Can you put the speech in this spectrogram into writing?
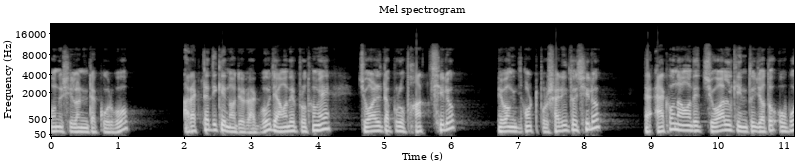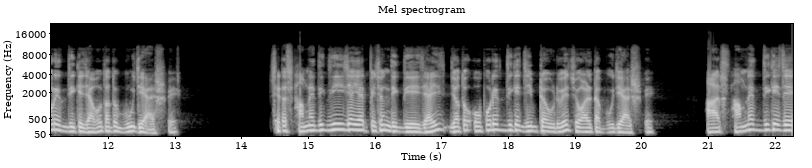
অনুশীলনটা করব। আর একটা দিকে নজর রাখব যে আমাদের প্রথমে চোয়ালটা পুরো ফাঁক ছিল এবং ঝোঁট প্রসারিত ছিল। তা এখন আমাদের চোয়াল কিন্তু যত ওপরের দিকে যাব তত বুঝে আসবে। সেটা সামনের দিক দিয়েই যাই আর পেছন দিক দিয়েই যাই যত ওপরের দিকে জিভটা উঠবে চোয়ালটা বুঝে আসবে। আর সামনের দিকে যে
